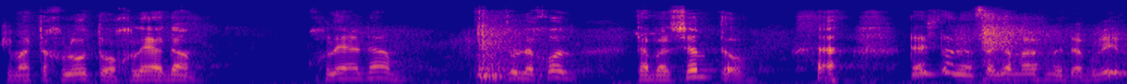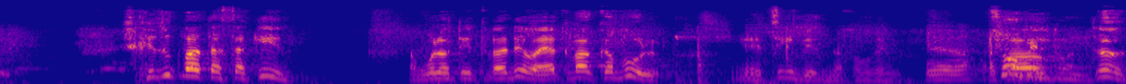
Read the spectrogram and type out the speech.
כמעט אכלו אותו, אוכלי אדם. אוכלי אדם. רצו לאכול את הבעל שם טוב. יש לנו השגה מה אנחנו מדברים? שחיזו כבר את הסכין. אמרו לו תתוודה, הוא היה כבר כבול. ציבין, איך אומרים? שובלדון. טוב,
